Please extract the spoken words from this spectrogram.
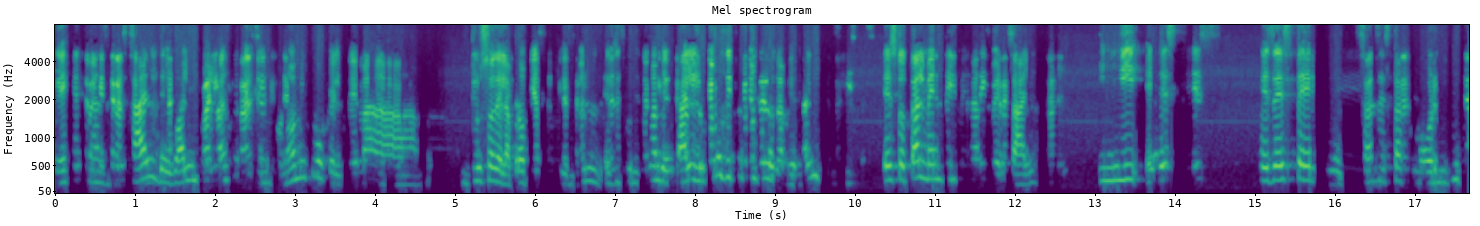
eje transversal de igual importancia económico, que el tema incluso de la propia es decir, el tema ambiental, lo que hemos dicho siempre los ambientalistas, es totalmente transversal y es, es, es este, quizás esta como hormiguita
